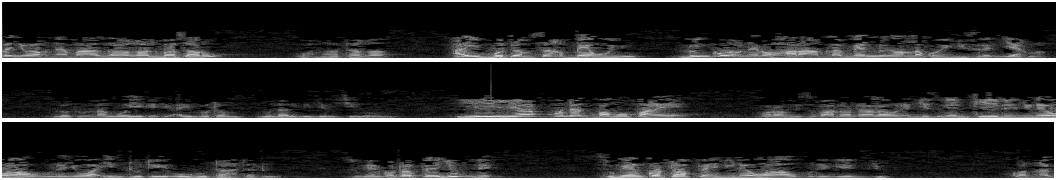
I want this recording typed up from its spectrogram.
la ñu wax ne ma zaagal basaru wa ma taxa ay bëtam sax beewuñu luñ ko wax ne lu xaraam la benn yoon la koy gis rek jeex na dootul nangoo yëkkati ay bëtam mu dal di jëm ci loolu. Lii yépp nag ba mu paree borom bi subhanahu wa taala mu ne gis ngeen kii de ñu ne waaw mu ne ñu wa in tuti uhu tahtadu. Su ngeen ko toppee jub de. Su ngeen ko toppee ñu ne waaw mu ne ngeen jub. Kon nag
